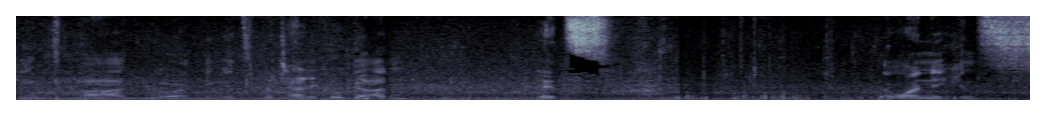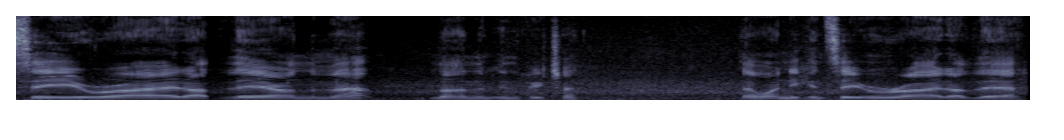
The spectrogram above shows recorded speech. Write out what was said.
Kings Park, or I think it's Botanical Garden. It's the one you can see right up there on the map. No, in the, in the picture. That one you can see right up there.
